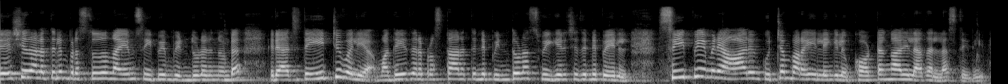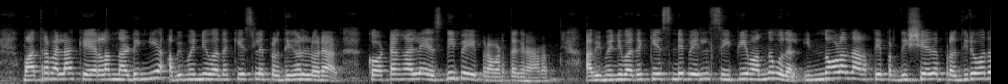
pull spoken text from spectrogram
ദേശീയ തലത്തിലും പ്രസ്തുത നയം സി പി എം പിന്തുടരുന്നുണ്ട്. രാജ്യത്തെ ഏറ്റവും വലിയ മതേതര പ്രസ്ഥാനത്തിന്റെ പിന്തുണ സ്വീകരിച്ചതിന്റെ പേരിൽ സി പി എമ്മിനെ ആരും കുറ്റം പറയില്ലെങ്കിലും കോട്ടങ്ങാലിൽ അതല്ല സ്ഥിതി. മാത്രമല്ല കേരളം നടുങ്ങിയ അഭിമന്യു വധക്കേസിലെ പ്രതികളിൽ ഒരാൾ കോട്ടങ്ങാലിലെ എസ് ഡി പി ഐ പ്രവർത്തകനാണ്. അഭിമന്യു വധക്കേസിന്റെ പേരിൽ സി പി എം അന്നു മുതൽ ഇന്നോളം നടത്തിയ പ്രതിഷേധ പ്രതിരോധ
